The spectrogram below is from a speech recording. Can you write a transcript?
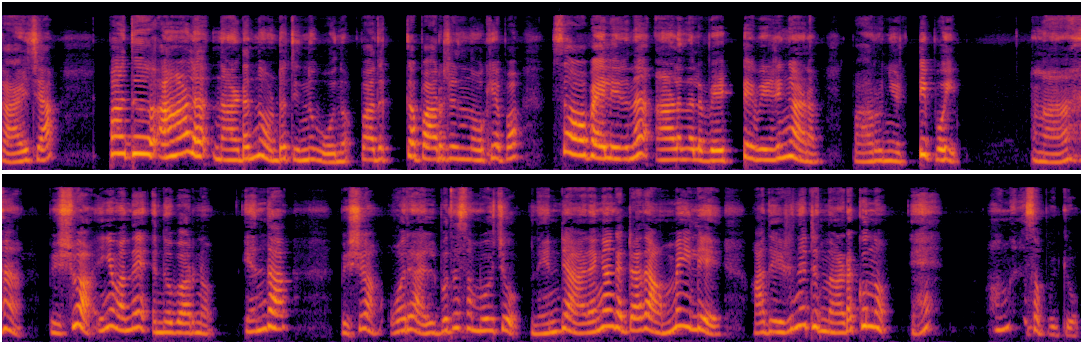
കാഴ്ച അത് ആൾ നടന്നുകൊണ്ട് തിന്നു പോന്നു. പതുക്കെ പാറു ചെന്ന് നോക്കിയപ്പോ സോഫയിലിരുന്ന് ആൾ നല്ല വെട്ടി വിഴുങ്ങാണ്. പാറു ഞെട്ടിപ്പോയി ആഹാ വിശ്വ ഇങ്ങ വന്നേ എന്ന് പറഞ്ഞു. എന്താ? വിശ്വ ഒരത്ഭുതം സംഭവിച്ചു. നിന്റെ അനങ്ങാൻ കറ്റാതെ അമ്മയില്ലേ? അത് എഴുന്നേറ്റ് നടക്കുന്നു. ഏ? അങ്ങനെ സംഭവിക്കോ?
